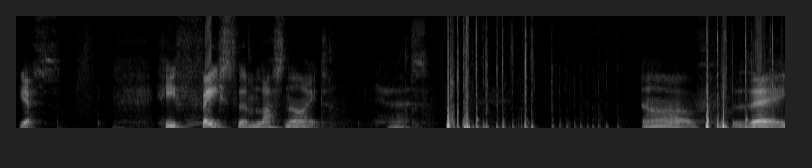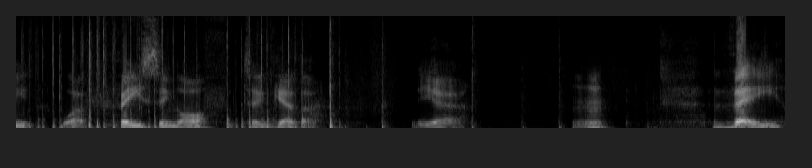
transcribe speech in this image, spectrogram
Yes. He faced them last night. Yes. Uh, they were facing off together. Yeah. hmm They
